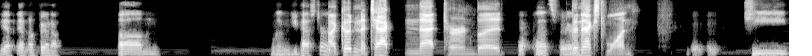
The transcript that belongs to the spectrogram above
Yep. Yep. no, fair enough. Um. and you pass turn. I couldn't attack in that turn, but Yeah, that's fair. the next one. He,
